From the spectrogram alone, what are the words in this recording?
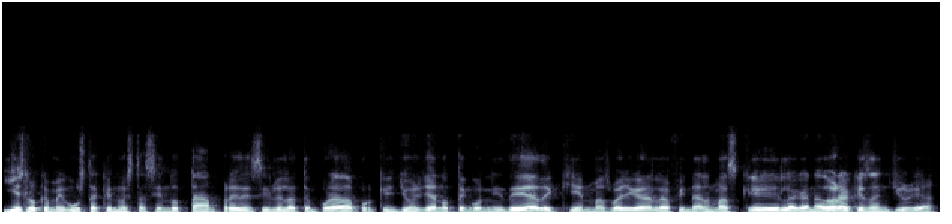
y es lo que me gusta, que no está siendo tan predecible la temporada, porque yo ya no tengo ni idea de quién más va a llegar a la final más que la ganadora, que es Anjuria,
